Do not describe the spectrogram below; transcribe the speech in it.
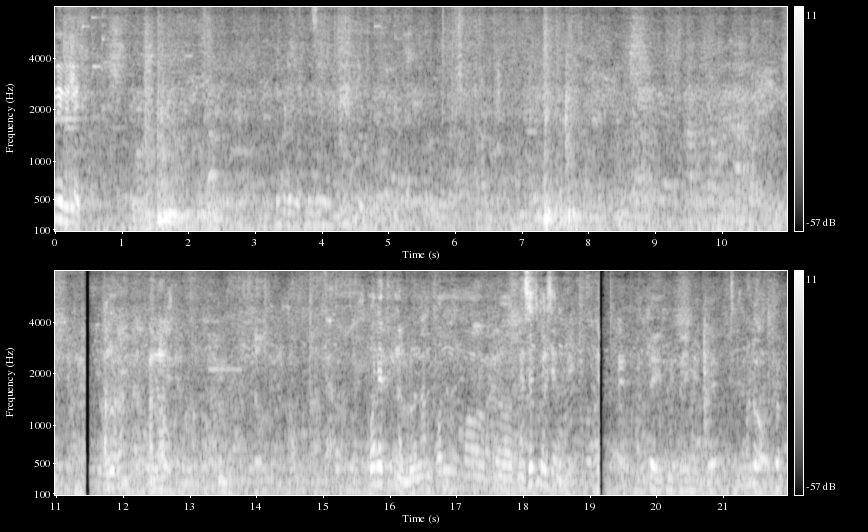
ಮಾಡಿದ್ದು ಫೋನ್ ಎತ್ತಿದ್ನಲ್ಲ ನಾನು ಫೋನ್ ಮೆಸೇಜ್ ಕಳಿಸಿದ್ದೆ ಮತ್ತೆ ಇದು ಟೈಮ್ ಇದೆ ಸ್ವಲ್ಪ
